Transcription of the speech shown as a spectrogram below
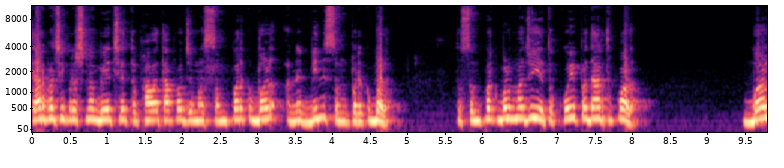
ત્યાર પછી પ્રશ્ન બે છે, તફાવત આપો, જેમાં સંપર્ક બળ અને બિન સંપર્ક બળ. તો સંપર્ક બળમાં જોઈએ તો કોઈ પદાર્થ પર બળ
